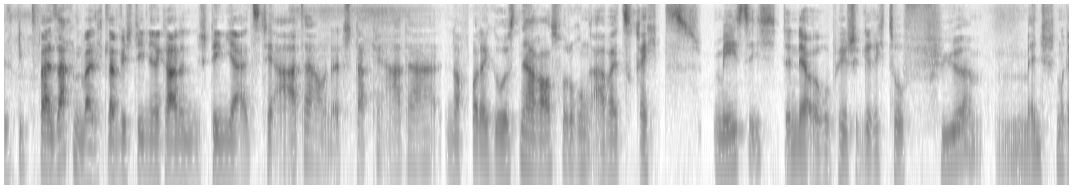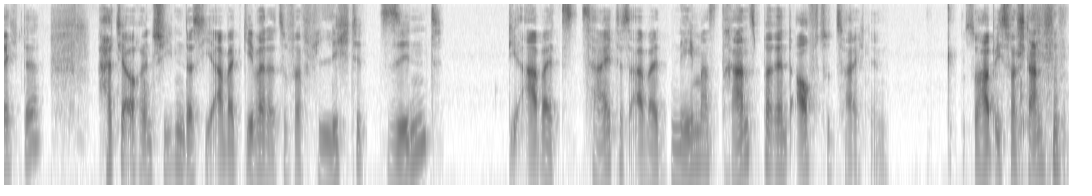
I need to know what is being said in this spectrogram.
es gibt zwei Sachen, weil ich glaube, wir stehen ja gerade stehen ja als Theater und als Stadttheater noch vor der größten Herausforderung arbeitsrechtsmäßig, denn der Europäische Gerichtshof für Menschenrechte hat ja auch entschieden, dass die Arbeitgeber dazu verpflichtet sind, die Arbeitszeit des Arbeitnehmers transparent aufzuzeichnen. So habe ich es verstanden.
